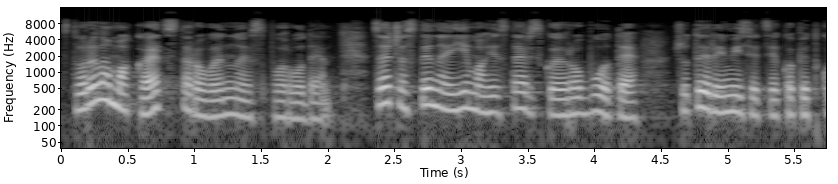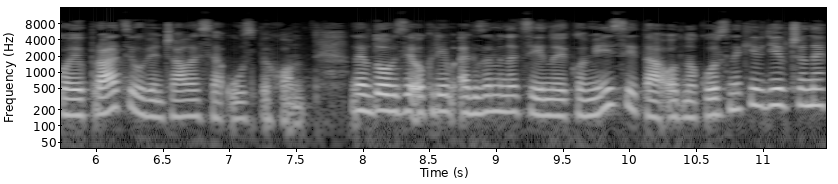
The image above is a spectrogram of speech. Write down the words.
створила макет старовинної споруди. Це частина її магістерської роботи. Чотири місяці копіткої праці увінчалися успіхом. Невдовзі, окрім екзаменаційної комісії та однокурсників дівчини,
